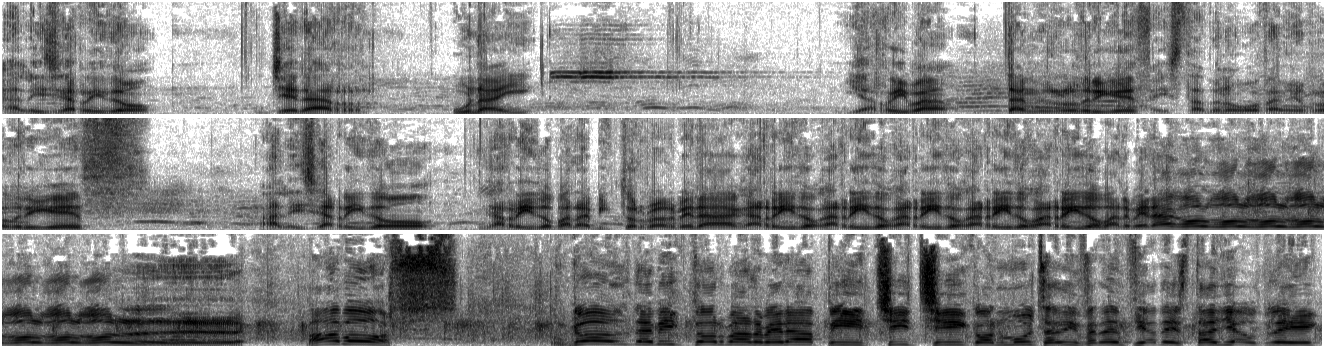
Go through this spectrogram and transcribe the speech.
Alice Garrido, Gerard Unai y arriba Dani Rodríguez. Ahí está de nuevo Dani Rodríguez. Alice Garrido, Garrido para Víctor Barberá, Garrido, Garrido, Garrido, Garrido, Garrido, Barberá, gol, gol, gol, gol, gol, gol, gol. ¡Vamos! Gol de Víctor Barberá, Pichichi con mucha diferencia de esta League.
